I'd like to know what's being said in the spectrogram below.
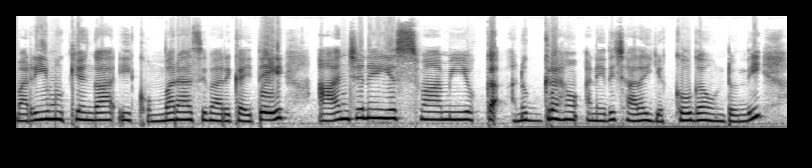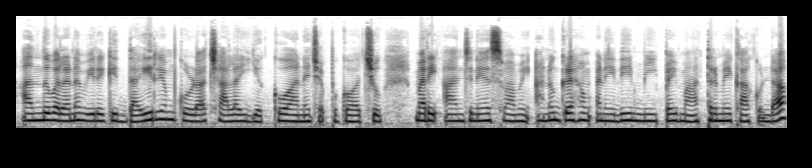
మరీ ముఖ్యంగా ఈ కుంభరాశి వారికైతే ఆంజనేయ స్వామి యొక్క అనుగ్రహం అనేది చాలా ఎక్కువగా ఉంటుంది. అందువలన వీరికి ధైర్యం కూడా చాలా ఎక్కువ అనే చెప్పుకోవచ్చు. మరి ఆంజనేయ స్వామి అనుగ్రహం అనేది మీపై మాత్రమే కాకుండా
